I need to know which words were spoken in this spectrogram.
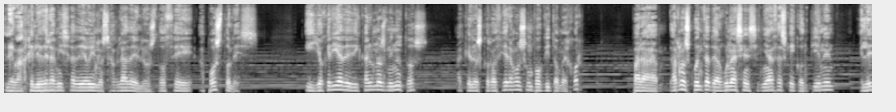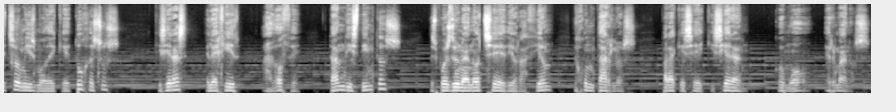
El Evangelio de la Misa de hoy nos habla de los doce apóstoles y yo quería dedicar unos minutos a que los conociéramos un poquito mejor, para darnos cuenta de algunas enseñanzas que contienen el hecho mismo de que tú Jesús quisieras elegir a doce tan distintos después de una noche de oración y juntarlos para que se quisieran como hermanos.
